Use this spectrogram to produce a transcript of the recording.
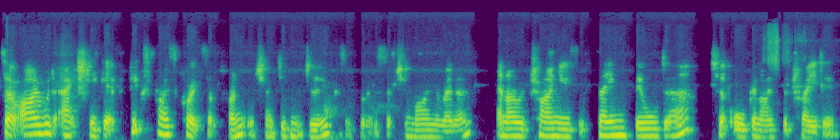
So I would actually get fixed price quotes up front, which I didn't do because I thought it was such a minor reno, and I would try and use the same builder to organise the trading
